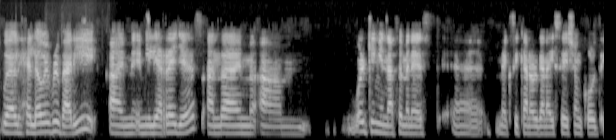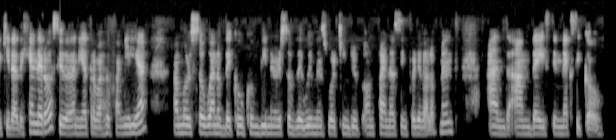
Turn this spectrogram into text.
Well, hello, everybody. I'm Emilia Reyes, and I'm um, working in a feminist uh, Mexican organization called Equidad de Género, Ciudadanía, Trabajo, Familia. I'm also one of the co-conveners of the Women's Working Group on Financing for Development, and I'm based in Mexico.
